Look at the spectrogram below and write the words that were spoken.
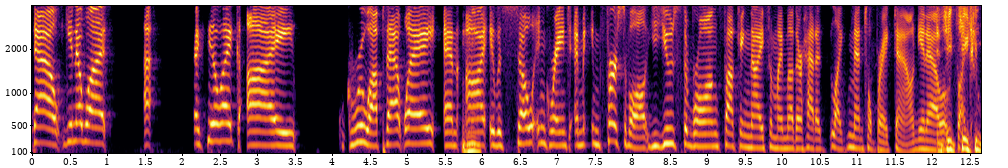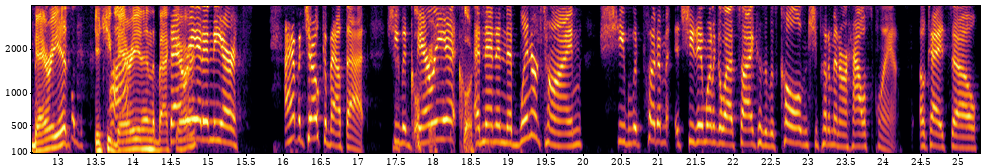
no, you know what? I, feel like I grew up that way, and Mhm. I it was so ingrained. I mean, first of all, you used the wrong fucking knife, and my mother had a like mental breakdown. You know, Did she, did like, she bury it? Did she bury it in the backyard? bury it in the earth. I have a joke about that. She would course, bury it, and then in the wintertime, she would put them. She didn't want to go outside because it was cold, and she put them in her house plants. Okay, so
